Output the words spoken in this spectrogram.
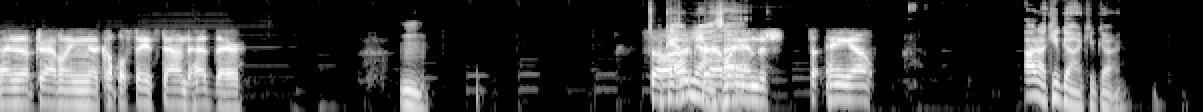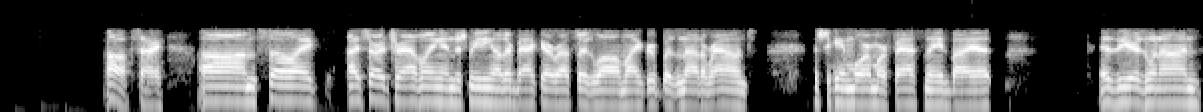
I ended up traveling a couple states down to head there. Mm. So Okay, I was be honest, traveling I- and just hanging out. Oh no, keep going, keep going. Oh, sorry. Um, so like I started traveling and just meeting other backyard wrestlers while my group was not around. Just became more and more fascinated by it as the years went on.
